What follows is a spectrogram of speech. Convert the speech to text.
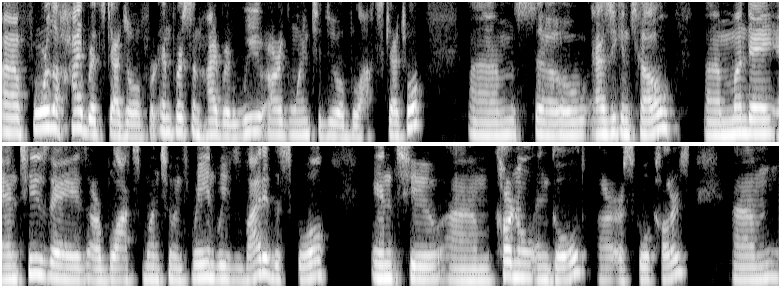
uh, for the hybrid schedule, for in-person hybrid, we are going to do a block schedule. Um, so as you can tell, um, Monday and Tuesdays are blocks one, two, and three, and we've divided the school into um, cardinal and gold, our, our school colors. Um,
